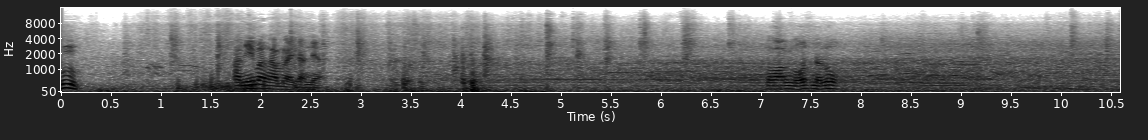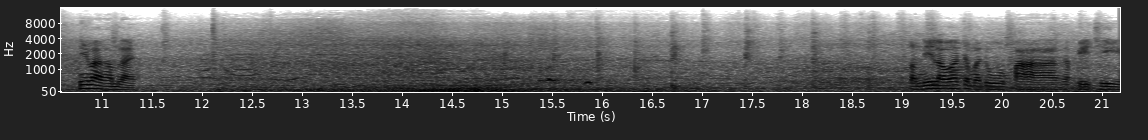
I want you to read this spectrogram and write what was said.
อืมอันนี้มาทำอะไรกันเนี่ย ระวังรถนะลูก นี่มาทำอะไร ตอนนี้เราก็จะมาดูปลาสปีชีส์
